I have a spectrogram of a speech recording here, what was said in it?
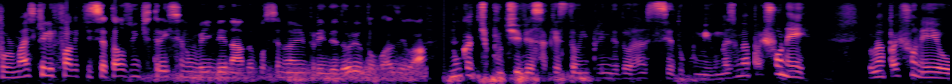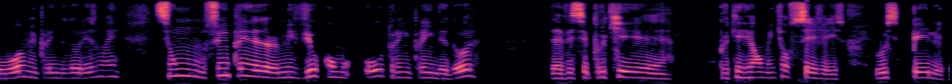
Por mais que ele fale que se até os 23 você não vender nada, você não é um empreendedor, eu tô quase lá. Nunca, tipo, tive essa questão empreendedora cedo comigo, mas eu me apaixonei. Eu me apaixonei, eu amo empreendedorismo e se um, se um empreendedor me viu como outro empreendedor, deve ser porque porque realmente eu seja isso. Eu espelhe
